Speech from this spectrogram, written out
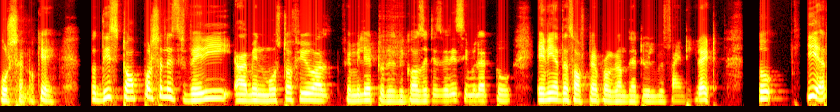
portion okay? So this top portion is very i mean most of you are familiar to this because it is very similar to any other software program that you will be finding right? So here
